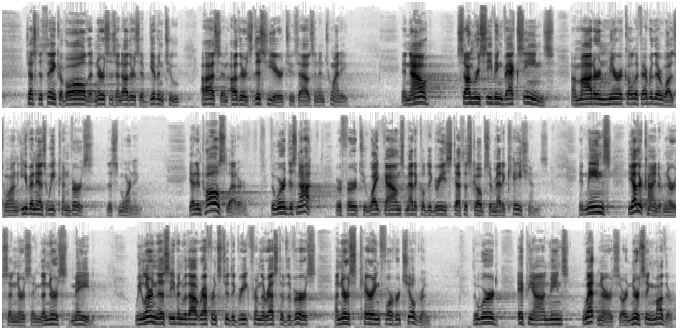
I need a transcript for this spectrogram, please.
just to think of all that nurses and others have given to us and others this year, 2020. And now, some receiving vaccines a modern miracle, if ever there was one, even as we converse this morning. Yet in Paul's letter, the word does not refer to white gowns, medical degrees, stethoscopes, or medications. It means the other kind of nurse and nursing, the nurse maid. We learn this even without reference to the Greek from the rest of the verse, a nurse caring for her children. The word epion means wet nurse or nursing mother.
